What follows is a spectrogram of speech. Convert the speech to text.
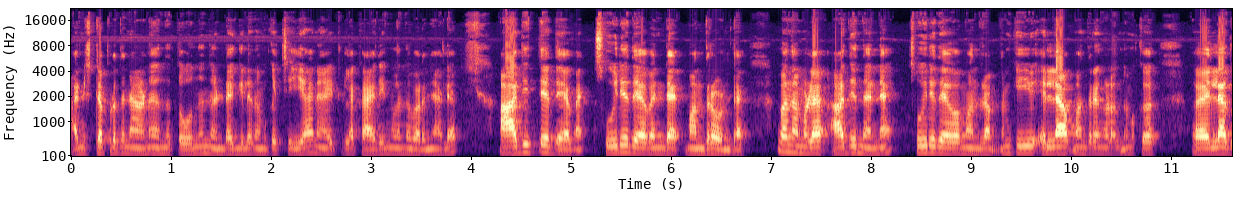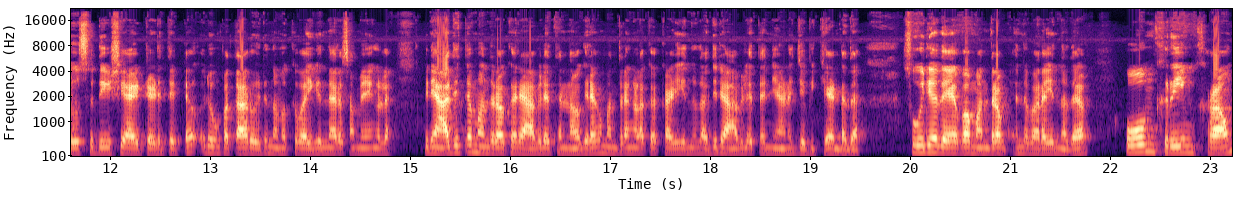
അനിഷ്ടപ്രദനാണ് എന്ന് തോന്നുന്നുണ്ടെങ്കിൽ നമുക്ക് ചെയ്യാനായിട്ടുള്ള കാര്യങ്ങളെന്ന് പറഞ്ഞാൽ ആദിത്യദേവൻ സൂര്യദേവന്റെ മന്ത്രമുണ്ട്. അപ്പോൾ നമ്മൾ ആദ്യം തന്നെ സൂര്യദേവ മന്ത്രം നമുക്ക് ഈ എല്ലാ മന്ത്രങ്ങളും നമുക്ക് എല്ലാ ദിവസവും ദീക്ഷയായിട്ട് എടുത്തിട്ട് ഒരു മുപ്പത്താറ് ഒരു നമുക്ക് വൈകുന്നേര സമയങ്ങളിൽ പിന്നെ ആദ്യത്തെ മന്ത്രമൊക്കെ രാവിലെ തന്നെ നവഗ്രഹ മന്ത്രങ്ങളൊക്കെ കഴിയുന്നത് അത് രാവിലെ തന്നെയാണ് ജപിക്കേണ്ടത്. സൂര്യദേവ മന്ത്രം എന്ന് പറയുന്നത് ഓം ഹ്രീം ഹ്രൗം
